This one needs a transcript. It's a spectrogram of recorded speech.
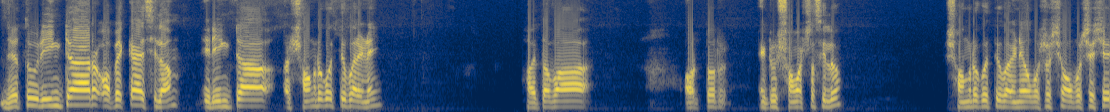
যেহেতু রিংটার অপেক্ষায় ছিলাম রিংটা সংগ্রহ করতে পারি নাই। হয়তোবা অর্থর একটু সমস্যা ছিল। সংগ্রহ করতে পারিনি অবশেষে অবশেষে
